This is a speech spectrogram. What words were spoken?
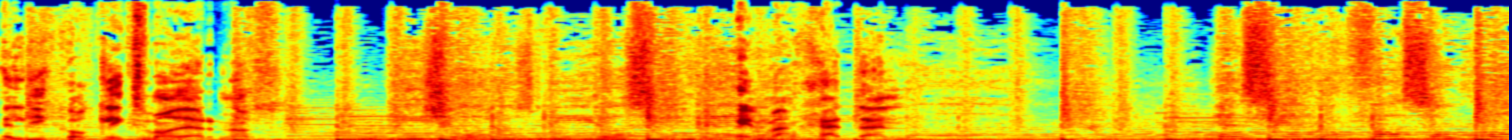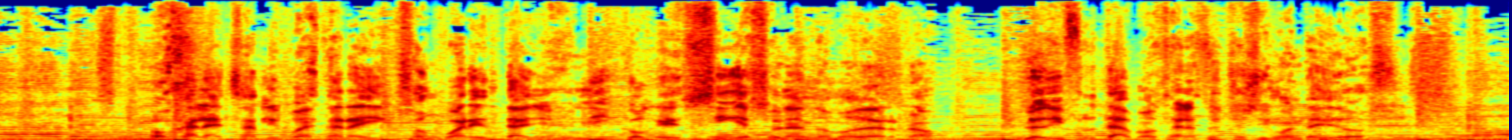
el disco Clicks Modernos, en Manhattan. Ojalá Charlie pueda estar ahí. Son 40 años de un disco que sigue sonando moderno. Lo disfrutamos a las 8.52.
